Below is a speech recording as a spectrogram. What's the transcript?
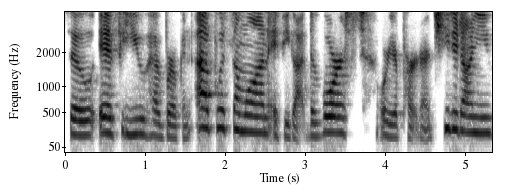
So, if you have broken up with someone, if you got divorced, or your partner cheated on you,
